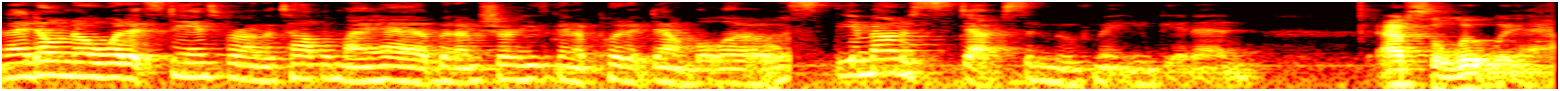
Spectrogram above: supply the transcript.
And I don't know what it stands for on the top of my head, but I'm sure he's going to put it down below. It's the amount of steps and movement you get in. Absolutely. Yeah.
